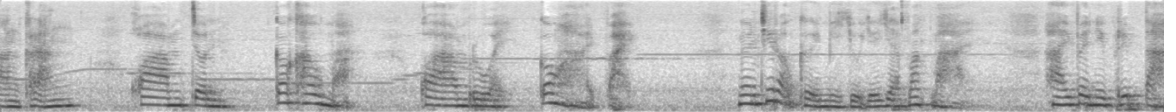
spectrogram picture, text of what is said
างครั้ง ความจนก็เข้ามา ความรวยก็หายไป เงินที่เราเคยมีอยู่เยอะแยะมากมาย หายไปในพริบตา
